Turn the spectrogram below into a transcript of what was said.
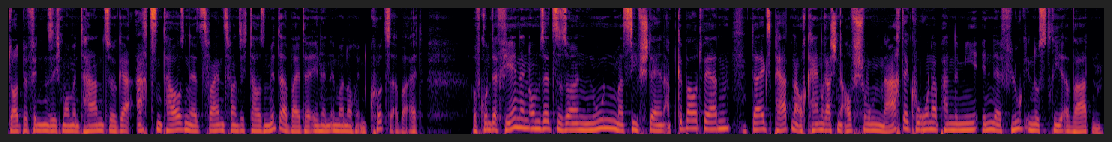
Dort befinden sich momentan ca. 18.000 der 22.000 MitarbeiterInnen immer noch in Kurzarbeit. Aufgrund der fehlenden Umsätze sollen nun massiv Stellen abgebaut werden, da Experten auch keinen raschen Aufschwung nach der Corona-Pandemie in der Flugindustrie erwarten.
